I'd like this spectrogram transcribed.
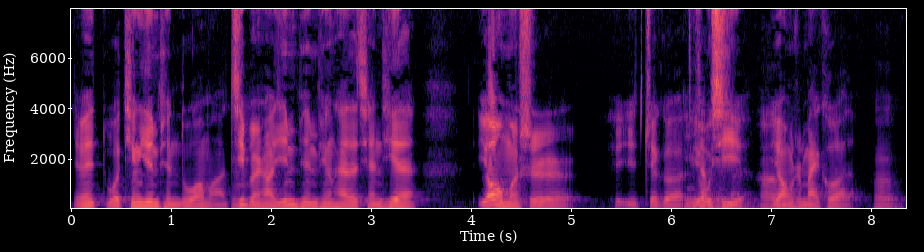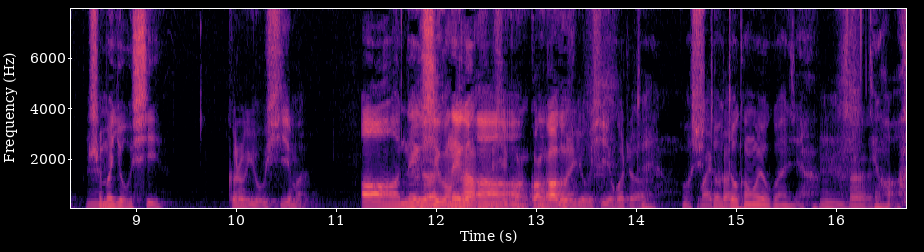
因为我听音频多嘛，基本上音频平台的前贴，要么是呃这个游戏要么是卖课的。嗯，嗯。什么游戏？各种游戏嘛，哦，那个那个戏广告游戏广广告都哦是游戏或者对我去都都跟我有关系啊，嗯，嗯，挺好。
